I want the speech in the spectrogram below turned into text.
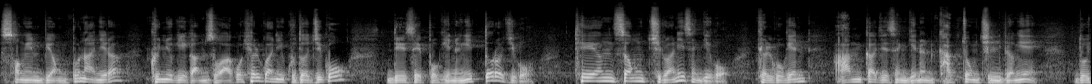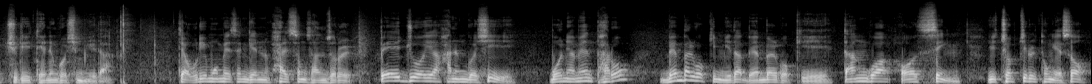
성인병뿐 아니라 근육이 감소하고 혈관이 굳어지고 뇌세포 기능이 떨어지고 태양성 질환이 생기고 결국엔 암까지 생기는 각종 질병에 노출이 되는 것입니다. 자, 우리 몸에 생기는 활성산소를 빼주어야 하는 것이 뭐냐면 바로 맨발 걷기입니다. 맨발 걷기. 땅과 어싱, 이 접지를 통해서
